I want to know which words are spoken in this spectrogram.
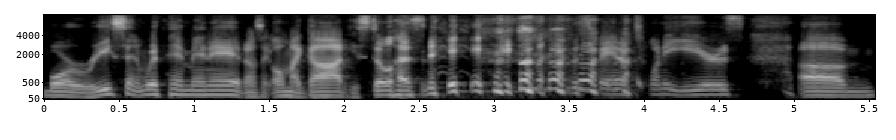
more recent with him in it, and I was like, oh my god, he still hasn't aged like, in the span of 20 years. Um,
